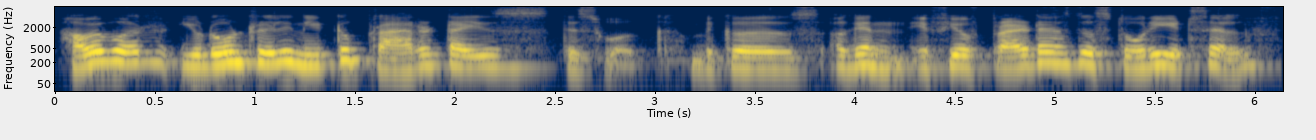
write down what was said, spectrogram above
However, you don't really need to prioritize this work because, again, if you've prioritized the story itself,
